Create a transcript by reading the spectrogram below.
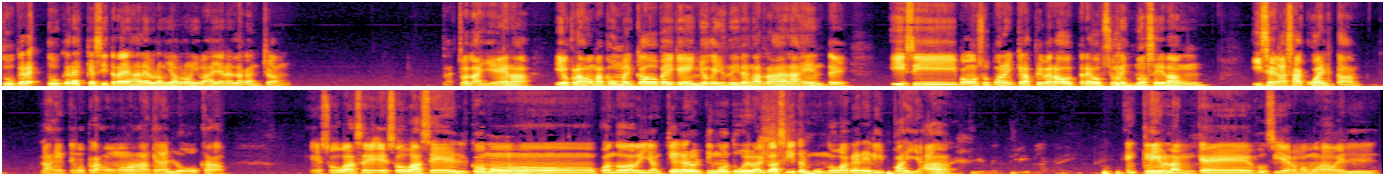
¿Tú crees, ¿Tú crees que si traes a LeBron y a Bronny vas a llenar la cancha? Tacho, la llena. Y Oklahoma con un mercado pequeño que ellos necesitan atraer a la gente. Y si vamos a suponer que las primeras dos, tres opciones no se dan y se da esa cuarta, la gente en Oklahoma va a quedar loca. Eso va a ser, eso va a ser como cuando Daddy Yankee haga el último tour, algo así, todo el mundo va a querer ir para allá. En Cleveland ¿qué pusieron? Vamos a ver.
